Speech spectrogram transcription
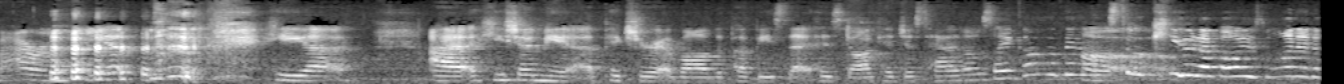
Byram. yep. he uh, uh, he showed me a picture of all the puppies that his dog had just had. I was like, oh, they're all so cute. I've always wanted a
